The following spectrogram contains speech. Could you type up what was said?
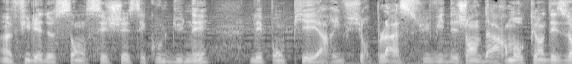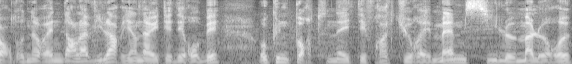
Un filet de sang séché s'écoule du nez. Les pompiers arrivent sur place, suivis des gendarmes. Aucun désordre ne règne dans la villa, rien n'a été dérobé, aucune porte n'a été fracturée, même si le malheureux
